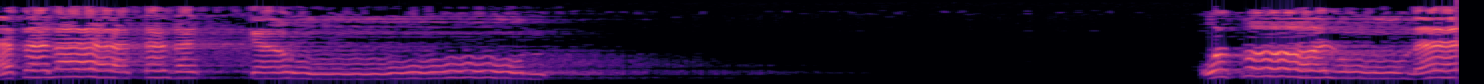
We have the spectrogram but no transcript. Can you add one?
أفلا تذكرون؟ وقالوا ما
